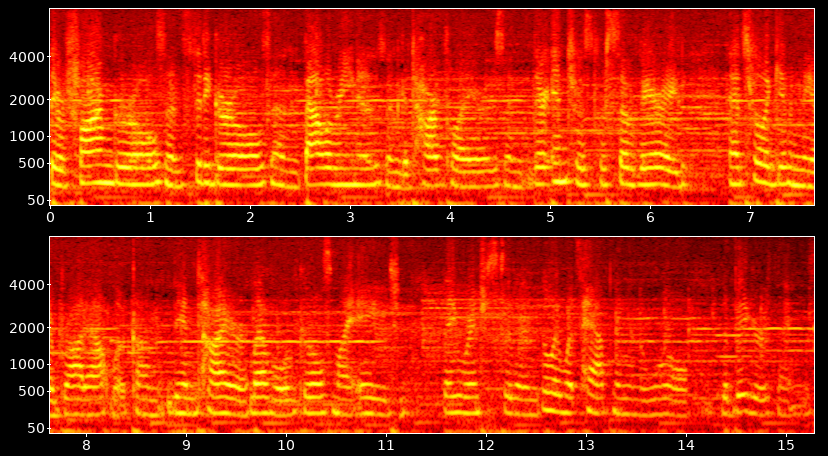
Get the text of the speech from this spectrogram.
There were farm girls and city girls and ballerinas and guitar players, and their interests were so varied. And it's really given me a broad outlook on the entire level of girls my age. They were interested in really what's happening in the world, the bigger things.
